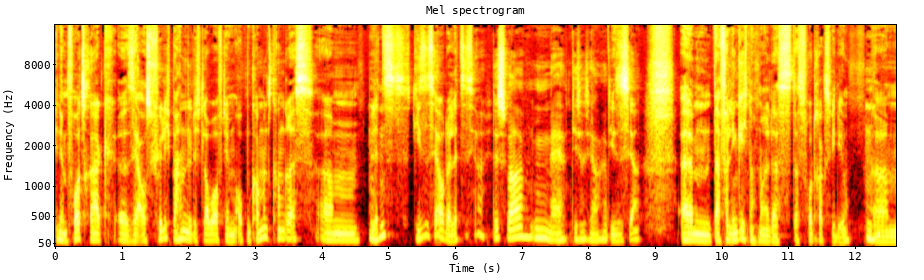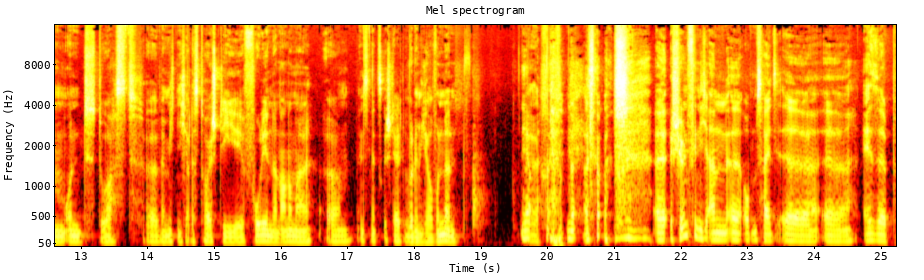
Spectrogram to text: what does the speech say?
in einem Vortrag äh, sehr ausführlich behandelt. Ich glaube auf dem Open Commons Kongress ähm, mhm. letzt, dieses Jahr oder letztes Jahr? Das war Mai dieses Jahr. Ja. Dieses Jahr. Ähm, da verlinke ich nochmal das, das Vortragsvideo. Mhm. Ähm, und du hast, äh, wenn mich nicht alles täuscht, die Folien dann auch nochmal ähm, ins Netz gestellt. Würde mich auch wundern. Ja. Äh, ne, also, äh, schön finde ich an äh, OpenSite äh, ASAP,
